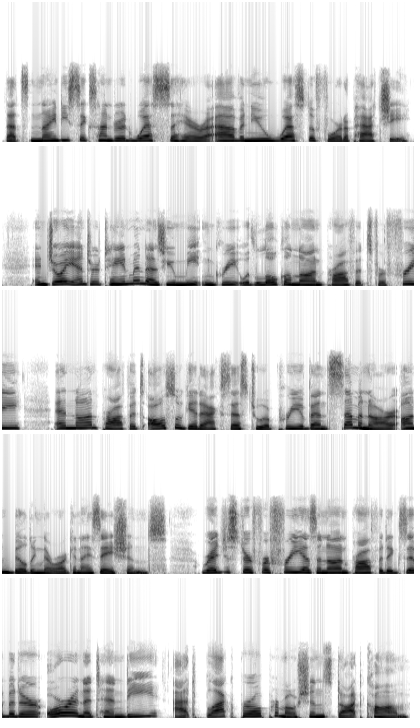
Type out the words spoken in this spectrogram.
That's 9600 West Sahara Avenue, west of Fort Apache. Enjoy entertainment as you meet and greet with local nonprofits for free, and nonprofits also get access to a pre event seminar on building their organizations. Register for free as a nonprofit exhibitor or an attendee at blackpearlpromotions.com.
